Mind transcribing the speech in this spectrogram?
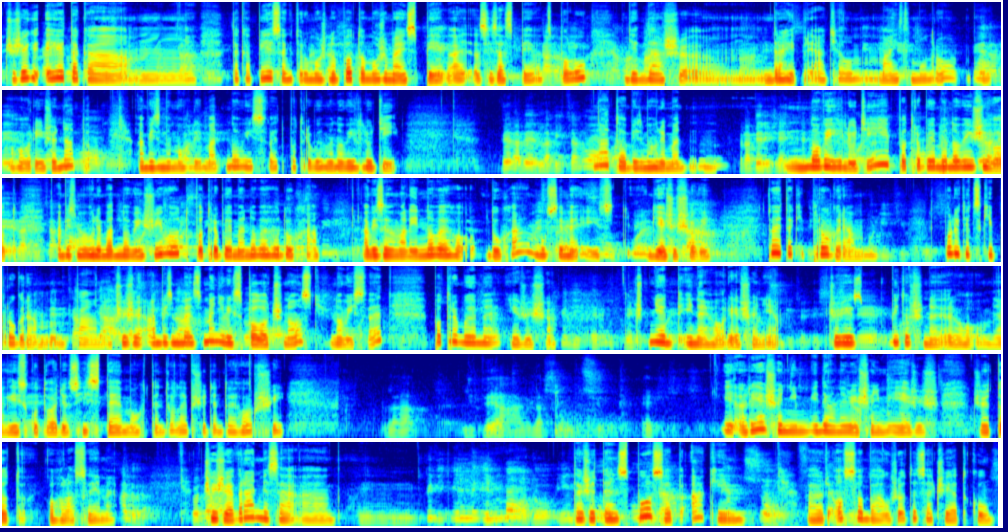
Čiže je taká, mm, taká pieseň, ktorú možno potom môžeme aj spievať, si zaspievať spolu, kde náš um, drahý priateľ Michael Monroe hovorí, že na to, aby sme mohli mať nový svet, potrebujeme nových ľudí. Na to, aby sme mohli mať nových ľudí, potrebujeme nový život. Aby sme mohli mať nový život, potrebujeme nového ducha. Aby sme mali nového ducha, musíme ísť k Ježišovi. To je taký program, politický program pána. Čiže aby sme zmenili spoločnosť, nový svet, potrebujeme Ježiša. Nie iného riešenia. Čiže je zbytočné nejak diskutovať o systémoch, tento je lepší, tento je horší. Riešením, ideálnym riešením je Ježiš. Čiže toto ohlasujeme. Čiže vráťme sa a Takže ten spôsob, akým osoba už od začiatku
